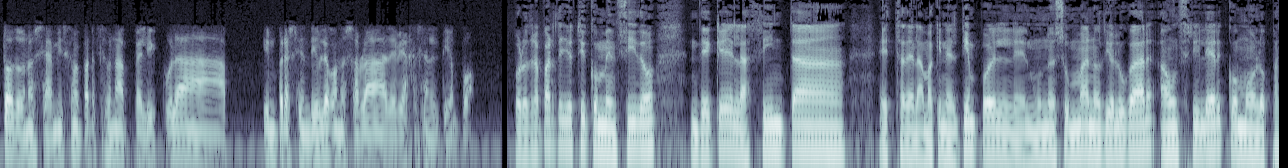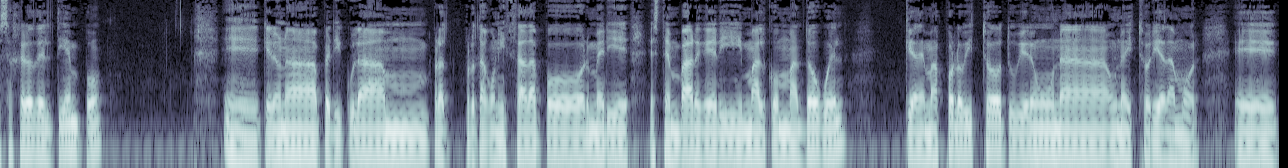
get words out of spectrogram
todo, no sé, a mí es que me parece una película imprescindible cuando se habla de viajes en el tiempo. Por otra parte, yo estoy convencido de que la cinta esta de la máquina del tiempo, el, mundo en sus manos, dio lugar a un thriller como Los pasajeros del tiempo, eh, que era una película mm, protagonizada por Mary Stenbarger y Malcolm McDowell, que además por lo visto tuvieron una, una historia de amor. Eh,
